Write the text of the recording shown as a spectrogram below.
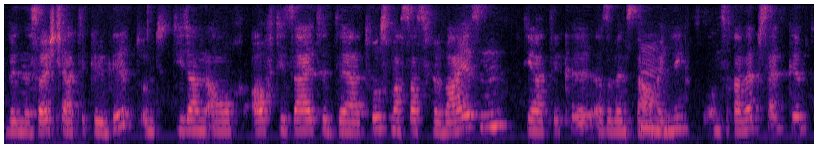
Wenn es solche Artikel gibt und die dann auch auf die Seite der Toastmasters verweisen, die Artikel, also wenn es da mhm. auch einen Link zu unserer Website gibt,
